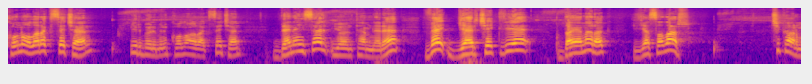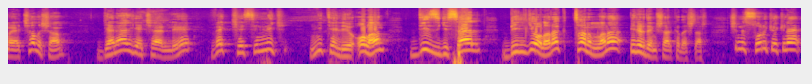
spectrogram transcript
konu olarak seçen, bir bölümünü konu olarak seçen deneysel yöntemlere ve gerçekliğe dayanarak yasalar çıkarmaya çalışan genel geçerli ve kesinlik niteliği olan dizgisel bilgi olarak tanımlanabilir demiş arkadaşlar. Şimdi soru köküne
